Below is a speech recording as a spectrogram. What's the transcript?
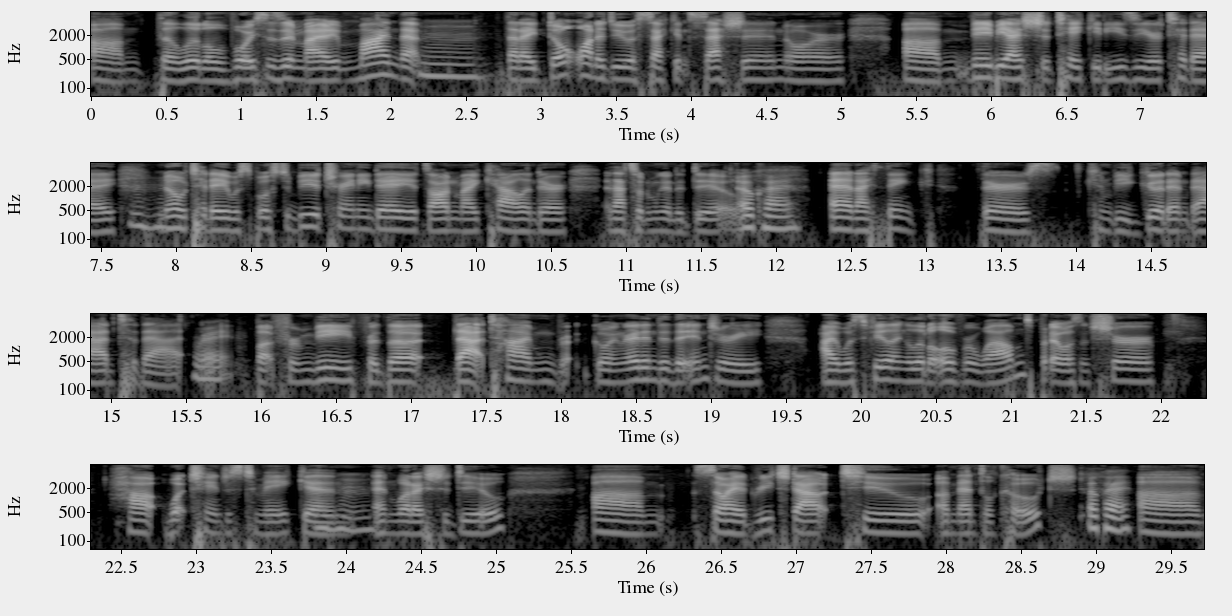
um, the little voices in my mind that Mm. that I don't want to do a second session or um, maybe I should take it easier today. Mhm. No, today was supposed to be a training day. It's on my calendar, and that's what I'm going to do. Okay. And I think there's can be good and bad to that. Right. But for me, for the that time r- going right into the injury, I was feeling a little overwhelmed, but I wasn't sure how what changes to make and Mhm. and what I should do. Um, so I had reached out to a mental coach Okay. um,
